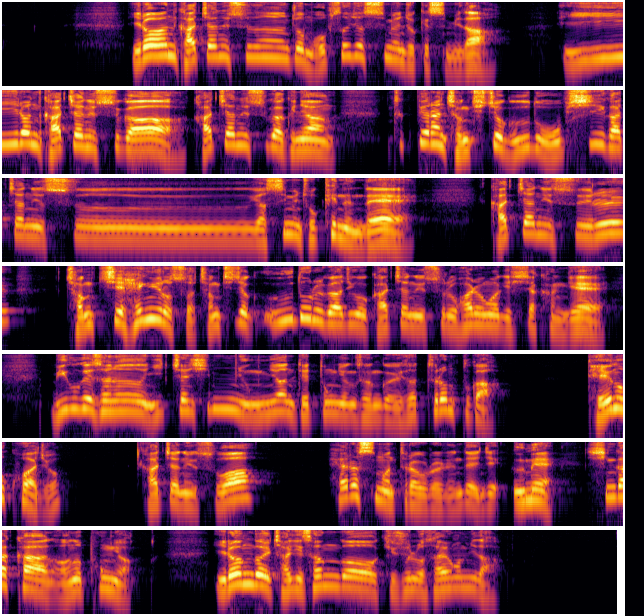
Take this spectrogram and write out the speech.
이런 가짜 뉴스는 좀 없어졌으면 좋겠습니다. 이런 가짜 뉴스가 가짜 뉴스가 그냥 특별한 정치적 의도 없이 가짜 뉴스였으면 좋겠는데 가짜 뉴스를 정치 행위로서 정치적 의도를 가지고 가짜 뉴스를 활용하기 시작한 게 미국에서는 2016년 대통령 선거에서 트럼프가 대놓고 하죠. 가짜 뉴스와 헤러스먼트라고 그러는데 이제 음해 심각한 언어 폭력 이런 걸 자기 선거 기술로 사용합니다.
